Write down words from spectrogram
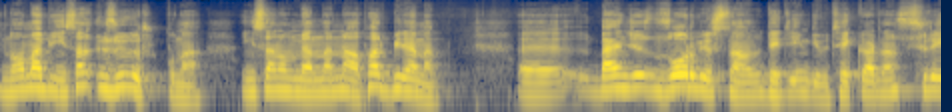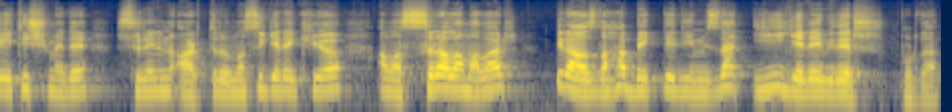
normal bir insan üzülür buna. İnsan olmayanlar ne yapar bilemem. Ee, bence zor bir sınav dediğim gibi tekrardan süre yetişmedi. Sürenin arttırılması gerekiyor. Ama sıralamalar biraz daha beklediğimizden iyi gelebilir burada.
